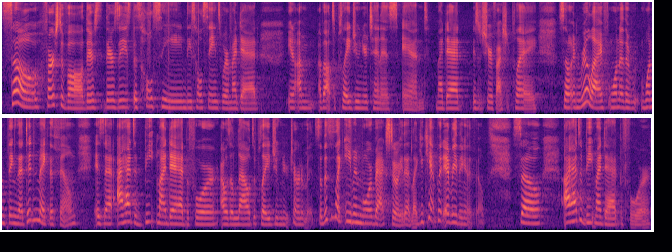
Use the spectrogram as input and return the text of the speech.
So first of all there's there's these this whole scene these whole scenes where my dad you know, I'm about to play junior tennis and my dad isn't sure if I should play. So in real life, one of the one thing that didn't make the film is that I had to beat my dad before I was allowed to play junior tournaments. So this is like even more backstory that like you can't put everything in the film. So I had to beat my dad before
